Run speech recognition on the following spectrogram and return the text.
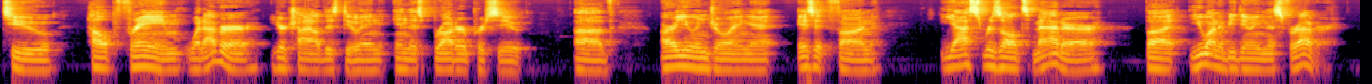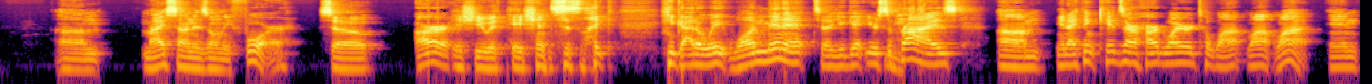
to help frame whatever your child is doing in this broader pursuit of are you enjoying it? Is it fun? Yes, results matter, but you want to be doing this forever. Um, my son is only four. So our issue with patience is like you got to wait one minute till you get your surprise. Um, and I think kids are hardwired to want, want, want. And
